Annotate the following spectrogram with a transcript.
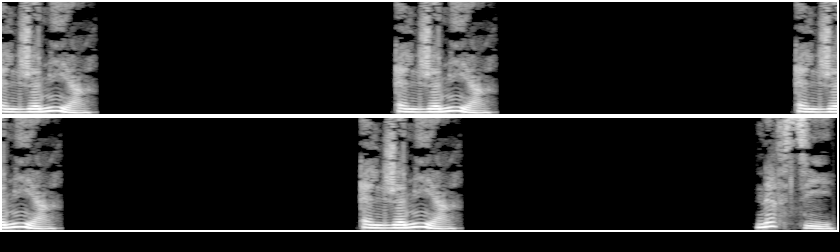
الجميع. الجميع. الجميع. الجميع. نفسي.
